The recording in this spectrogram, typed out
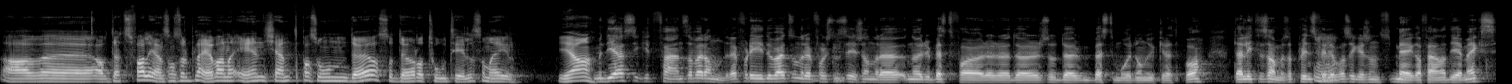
av, eh, av dødsfall igjen. Sånn som det pleier å være når én kjent person dør, så dør det to til, som regel. Ja. Men de er sikkert fans av hverandre. Fordi du vet sånne folk som sier sånn Når bestefar dør, så dør bestemor noen uker etterpå. Det er litt det samme. Så Prince Philip var sikkert sånn megafan av DMX.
